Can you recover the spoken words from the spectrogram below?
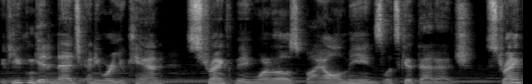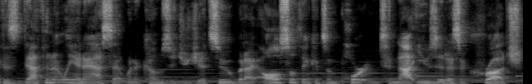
if you can get an edge anywhere you can, strength being one of those, by all means, let's get that edge. Strength is definitely an asset when it comes to jujitsu, but I also think it's important to not use it as a crutch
